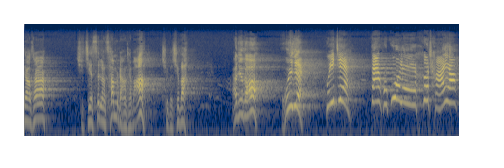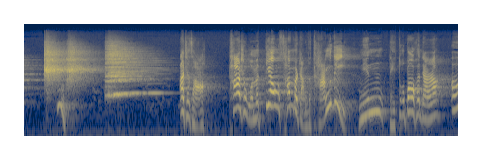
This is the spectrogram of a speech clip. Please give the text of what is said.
吊三儿，去接司令参谋长去吧啊！去吧去吧。阿青嫂，回去。回去，待会儿过来喝茶呀。阿青嫂，他是我们刁参谋长的堂弟，您得多包涵点啊。哦，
